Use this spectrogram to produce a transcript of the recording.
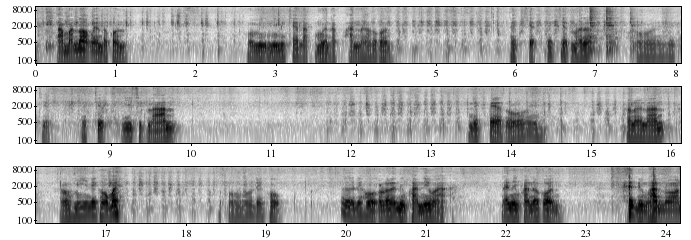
ำตามบ้านนอกเลยทุกคนโอ้มีนี่มีแค่หลักหมื่นหลักพันนะครับทุกคนเลขเจ็ดเลขเจ็ดมาแล้วโอ้ยเลขเจ็ดเลขเจ็ดยี่สิบล้านเลขแปดโอ้ยห้าร้อยล้านเอามีเลขหกไหมโอ้เลขหกเออเลขหกเราได้หนึ่งพันนี่หว่าได้หนึ่งพันทุกคนหนึ่งพันวอน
